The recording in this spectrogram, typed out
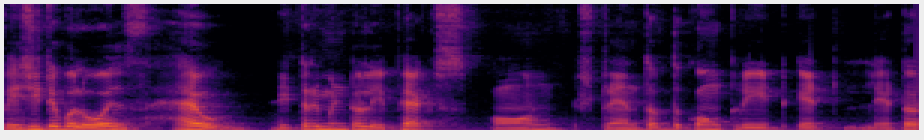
vegetable oils have detrimental effects on strength of the concrete at later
